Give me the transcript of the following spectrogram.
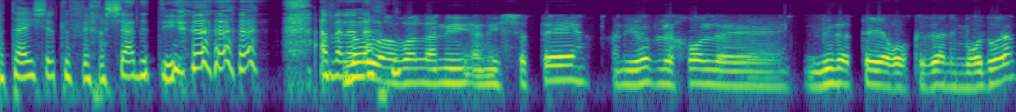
אתה איש של קפה, חשדתי. אבל לא, אנחנו... לא, אבל אני, אני שותה, אני אוהב לאכול אה, גלידת תה ירוק, זה אני מאוד אוהב.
